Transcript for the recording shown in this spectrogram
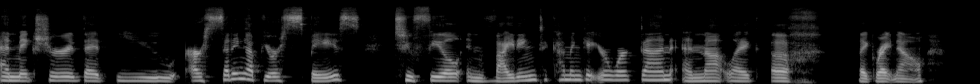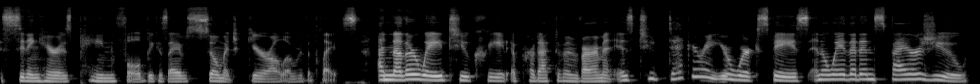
and make sure that you are setting up your space to feel inviting to come and get your work done and not like, ugh, like right now sitting here is painful because I have so much gear all over the place. Another way to create a productive environment is to decorate your workspace in a way that inspires you.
